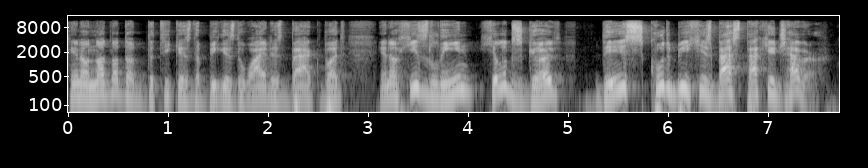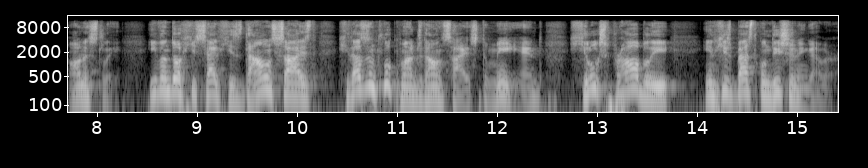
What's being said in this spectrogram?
you know, not, not the, the thickest, the biggest, the widest back, but, you know, he's lean, he looks good. This could be his best package ever, honestly. Even though he said he's downsized, he doesn't look much downsized to me, and he looks probably in his best conditioning ever.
